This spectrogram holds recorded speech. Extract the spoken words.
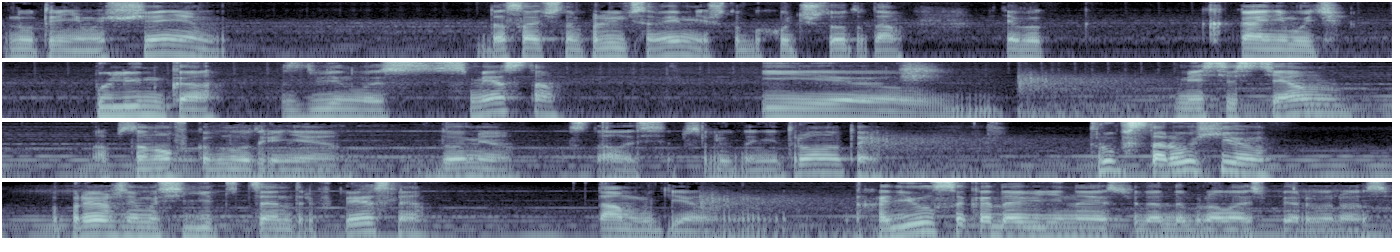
внутренним ощущениям достаточно прилично времени, чтобы хоть что-то там, хотя бы какая-нибудь пылинка сдвинулась с места. И э, вместе с тем обстановка внутренняя в доме осталась абсолютно нетронутой. Труп старухи по-прежнему сидит в центре в кресле, там, где он находился, когда Винина сюда добралась первый раз.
